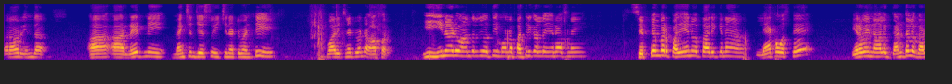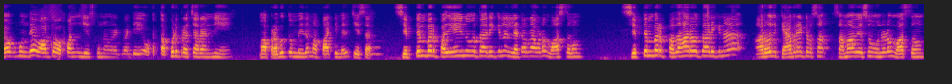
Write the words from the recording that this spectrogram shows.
per hour in the ఆ రేట్ని మెన్షన్ చేస్తూ ఇచ్చినటువంటి వారు ఇచ్చినటువంటి ఆఫర్. ఈ ఈనాడు ఆంధ్రజ్యోతి మొన్న పత్రికల్లో ఏం రాసినాయి? సెప్టెంబర్ పదిహేనవ తారీఖున లేఖ వస్తే ఇరవై నాలుగు గంటలు గడవక ముందే వారితో ఒప్పందం చేసుకున్నాం అనేటువంటి ఒక తప్పుడు ప్రచారాన్ని మా ప్రభుత్వం మీద మా పార్టీ మీద చేశారు. సెప్టెంబర్ పదిహేనవ తారీఖున లెటర్ రావడం వాస్తవం. సెప్టెంబర్ పదహారవ తారీఖున ఆ రోజు కేబినెట్ స- సమావేశం ఉండడం వాస్తవం.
